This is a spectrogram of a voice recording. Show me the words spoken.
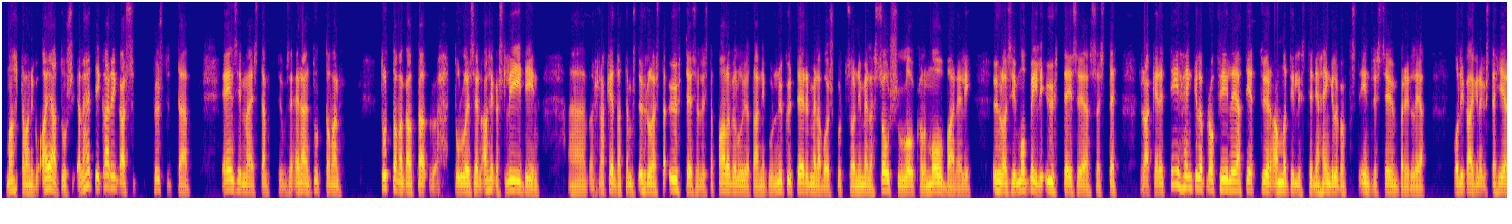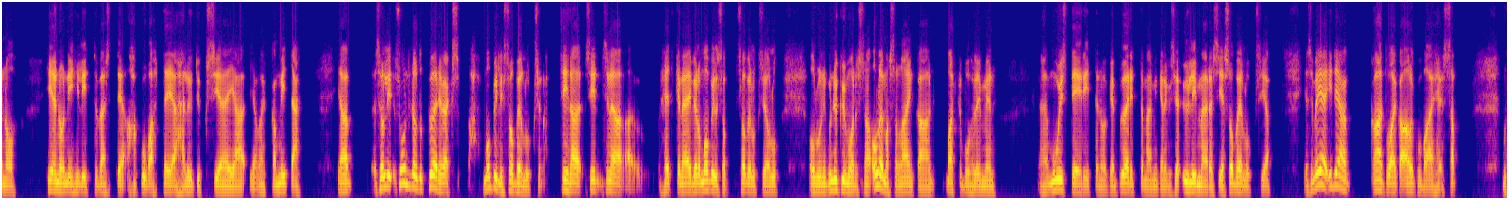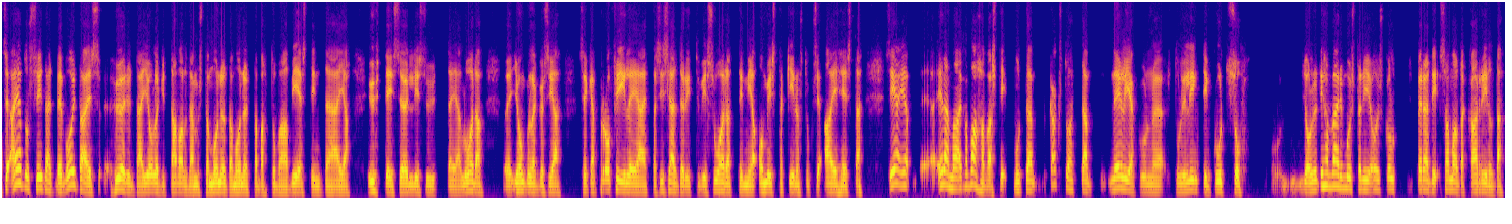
mahtava niin kuin ajatus. Ja lähdettiin Karin kanssa pystyttää ensimmäistä erään tuttavan, tuttavan kautta tulleeseen asiakasliidiin rakentaa tämmöistä yhdenlaista yhteisöllistä palvelua, jota niin kuin nykytermillä voisi kutsua nimellä social local mobile, eli yhdenlaisia mobiiliyhteisöjä, joissa sitten rakennettiin henkilöprofiileja tiettyjen ammatillisten ja henkilökohtaisten intressien ympärille, ja oli kaikenlaista hienoa, hienoa niihin liittyvää sitten hakuvahteja, hälytyksiä ja, ja vaikka mitä. Ja se oli suunniteltu pyöriväksi mobiilisovelluksena. Siinä, siinä hetkenä ei vielä mobiilisovelluksia ollut, ollut niin nykymuodossaan olemassa lainkaan matkapuhelimen Äh, muisti ei riittänyt oikein pyörittämään minkäännäköisiä ylimääräisiä sovelluksia. Ja se meidän idea kaatui aika alkuvaiheessa. Mutta se ajatus siitä, että me voitaisiin hyödyntää jollakin tavalla tämmöistä monelta monelta tapahtuvaa viestintää ja yhteisöllisyyttä ja luoda jonkinlaisia sekä profiileja että sisältöön liittyviä suodattimia omista kiinnostuksen aiheista. Se jäi elämä aika vahvasti, mutta 2004, kun tuli LinkedIn kutsu, jolle ihan väärin muista, niin olisiko ollut peräti samalta karilta,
